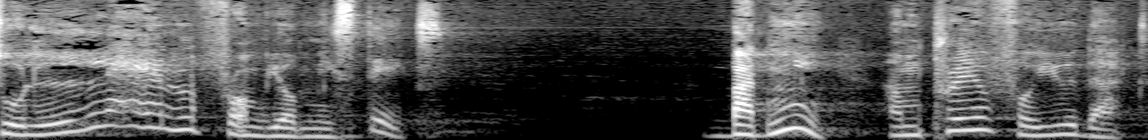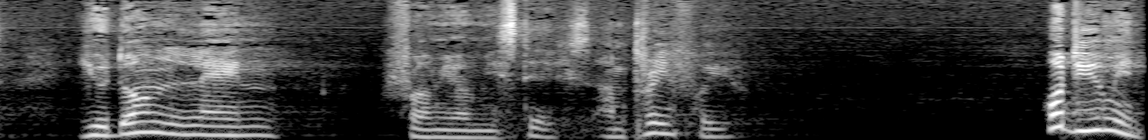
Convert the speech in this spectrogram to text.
to learn from your mistakes. But me, I'm praying for you that you don't learn from your mistakes. I'm praying for you. What do you mean?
